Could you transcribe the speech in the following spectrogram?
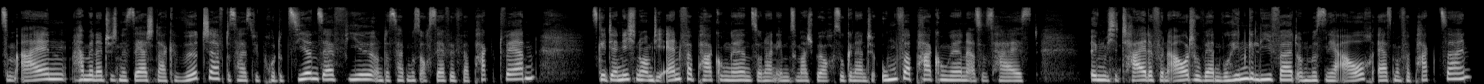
Zum einen haben wir natürlich eine sehr starke Wirtschaft, das heißt, wir produzieren sehr viel und deshalb muss auch sehr viel verpackt werden. Es geht ja nicht nur um die Endverpackungen, sondern eben zum Beispiel auch sogenannte Umverpackungen. Also das heißt, irgendwelche Teile ein Auto werden wohin geliefert und müssen ja auch erstmal verpackt sein.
